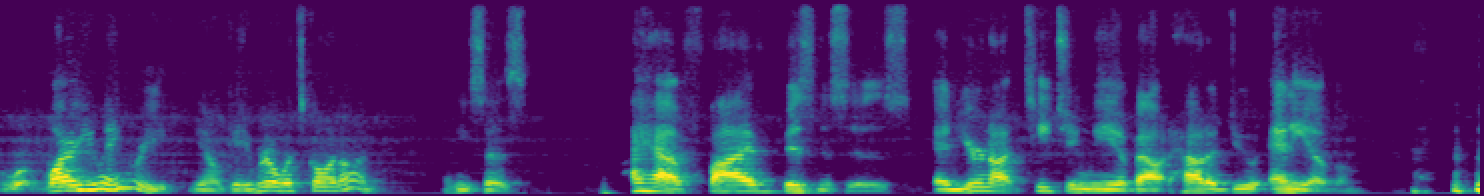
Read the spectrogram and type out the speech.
why are you angry? You know, Gabriel, what's going on? And he says, I have five businesses and you're not teaching me about how to do any of them.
